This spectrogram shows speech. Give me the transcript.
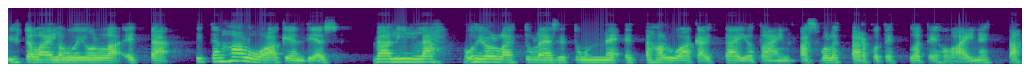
yhtä lailla voi olla, että sitten haluaa kenties välillä, voi olla, että tulee se tunne, että haluaa käyttää jotain kasvolle tarkoitettua tehoainetta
